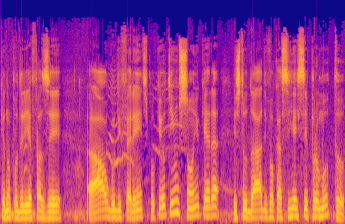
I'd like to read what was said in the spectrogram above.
que eu não poderia fazer ah, algo diferente, porque eu tinha um sonho que era estudar advocacia e ser promotor.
